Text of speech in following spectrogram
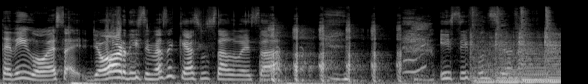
te digo, esa, Jordi, se me hace que has usado esa. y sí funciona.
